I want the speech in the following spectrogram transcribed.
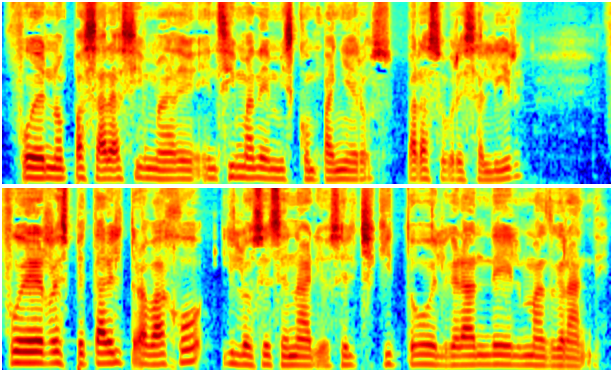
fue no pasar encima de, mis compañeros para sobresalir, fue respetar el trabajo y los escenarios, el chiquito, el grande, el más grande.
